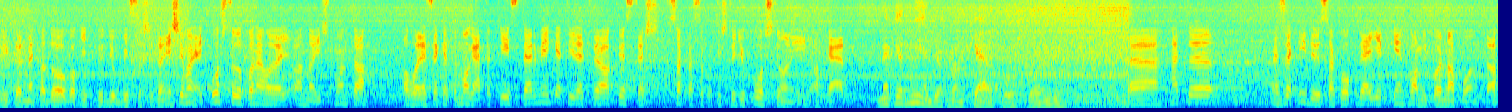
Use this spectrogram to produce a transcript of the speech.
működnek a dolgok, itt tudjuk biztosítani. És van egy kóstolópon, ahol egy Anna is mondta, ahol ezeket a magát a készterméket, illetve a köztes szakaszokat is tudjuk kóstolni akár. Neked milyen gyakran kell kóstolni? Uh, hát uh, ezek időszakok, de egyébként van, amikor naponta.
